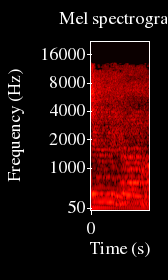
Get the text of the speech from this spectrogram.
into your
